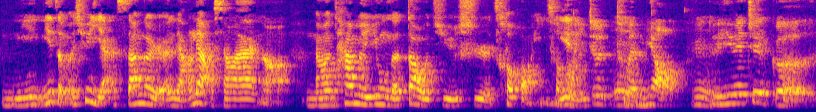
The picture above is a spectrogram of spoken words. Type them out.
嗯你你怎么去演三个人两两相爱呢？然后他们用的道具是测谎仪，测谎仪就特别妙，嗯对，因为这个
